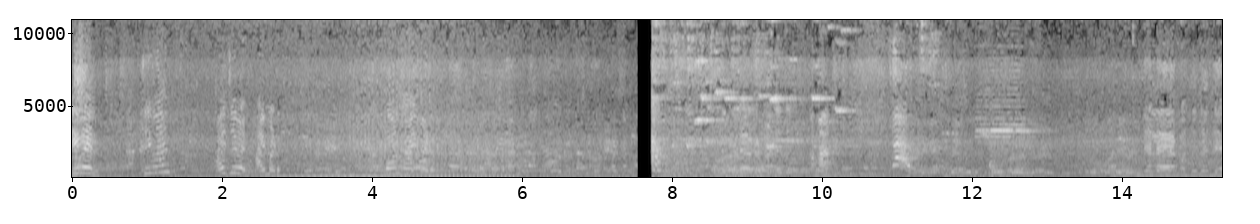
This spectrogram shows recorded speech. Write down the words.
Jeevan Jeevan hi Jeevan hi phone hi ಮಾಡು ಇದೆಲ್ಲ ಗೊತ್ತಿದ್ದೆ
